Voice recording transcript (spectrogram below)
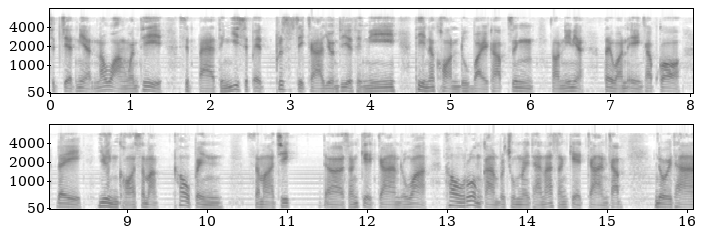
87 เนี่ย ระหว่างวันที่ 18 ถึง 21 พฤศจิกายนที่จะถึงนี้ที่นครดูไบครับ ซึ่งตอนนี้เนี่ยไต้หวันเองครับก็ได้ยื่นขอสมัครเข้าเป็นสมาชิกสังเกตการณ์หรือว่าเข้าร่วมการประชุมในฐานะสังเกตการณ์ครับ โดยทาง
